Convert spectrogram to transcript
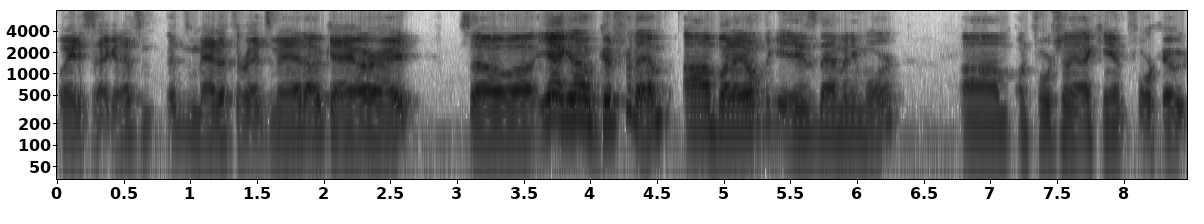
"Wait a second, that's that's Metathreads, man." Okay, all right. So uh, yeah, you know, good for them. Um, but I don't think it is them anymore. Um, unfortunately, I can't fork out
